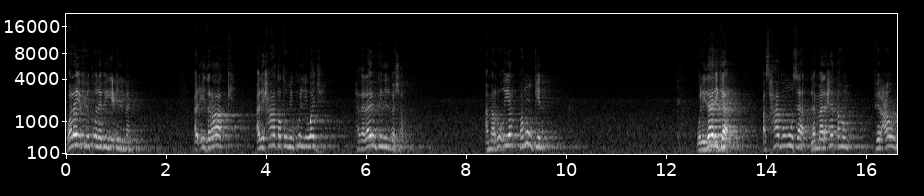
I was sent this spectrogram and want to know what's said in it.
ولا يحيطون به علما. الإدراك الإحاطة من كل وجه هذا لا يمكن للبشر. أما الرؤية فممكنة. ولذلك أصحاب موسى لما لحقهم فرعون.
